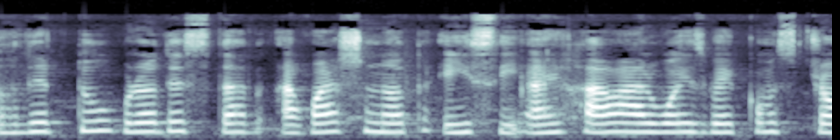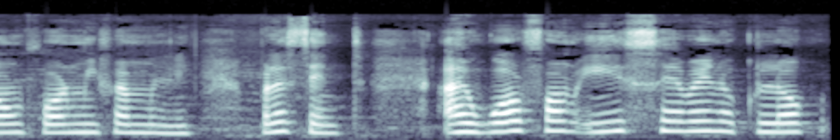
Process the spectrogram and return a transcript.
other two brothers that I was not easy. I have always become strong for my family. Present. I work from is seven o'clock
